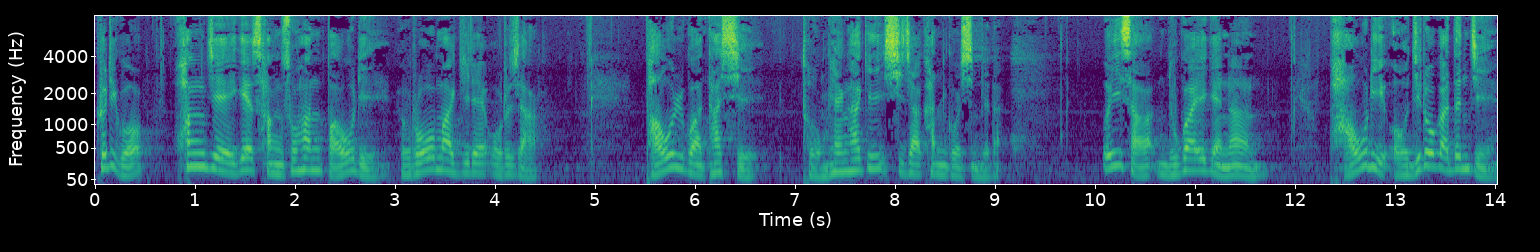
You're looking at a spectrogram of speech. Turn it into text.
그리고 황제에게 상소한 바울이 로마 길에 오르자 바울과 다시 동행하기 시작한 것입니다. 의사 누가에게는 바울이 어디로 가든지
